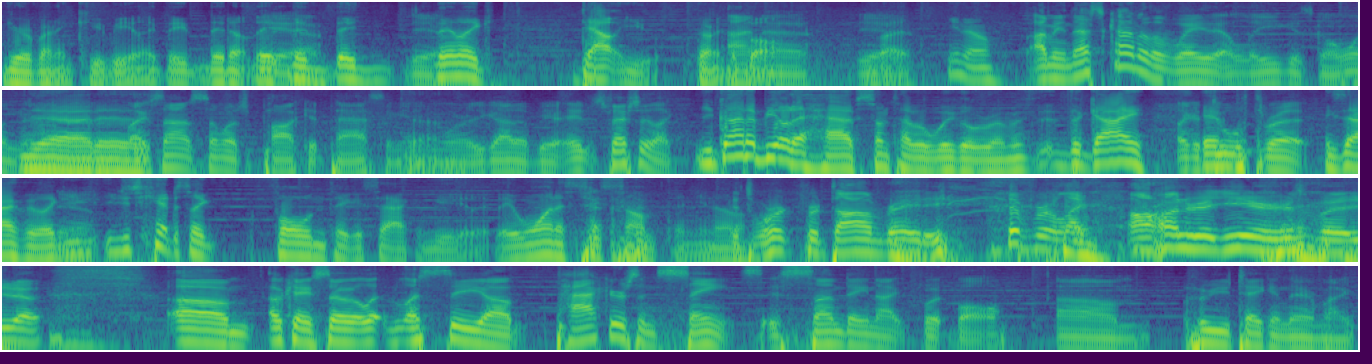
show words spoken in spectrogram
you're running QB. Like they, they don't they they, they, they like doubt you throwing the I ball. know, yeah. But you know, I mean that's kind of the way that league is going. Now. Yeah, it is. Like it's not so much pocket passing Yeah. anymore. You got to be, especially like you got to be able to have some type of wiggle room. If the guy like a and- dual threat. exactly like Yeah. you, you just can't just like fold and take a sack immediately. They want to see something. You know, It's worked for Tom Brady for like a hundred years, but you know. Um, okay, so let, us see. Uh, Packers and Saints is Sunday night football. Um, who are you taking there, Mike?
